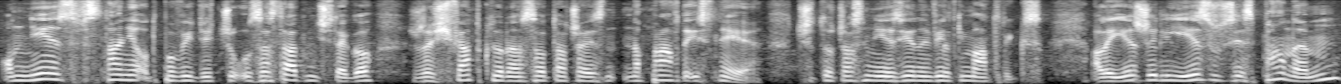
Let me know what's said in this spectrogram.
on nie jest w stanie odpowiedzieć czy uzasadnić tego, że świat, który nas otacza, jest, naprawdę istnieje. Czy to czasem nie jest jeden wielki matrix. Ale jeżeli Jezus jest Panem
